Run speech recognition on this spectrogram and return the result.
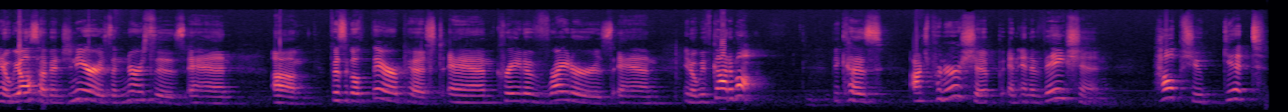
You know, we also have engineers and nurses and um, physical therapists and creative writers and, you know, we've got them all. Because entrepreneurship and innovation helps you get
